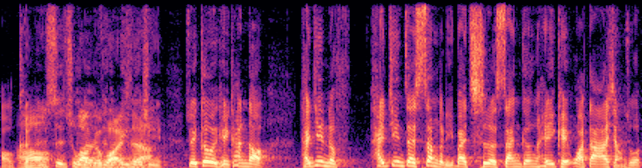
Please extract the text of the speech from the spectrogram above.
哦可能是出了这个利多讯息，所以各位可以看到台积电的。台建在上个礼拜吃了三根黑 K，哇！大家想说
